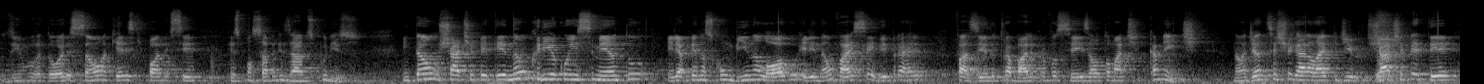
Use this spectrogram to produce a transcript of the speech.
os desenvolvedores são aqueles que podem ser responsabilizados por isso. Então, o chat GPT não cria conhecimento, ele apenas combina logo, ele não vai servir para fazer o trabalho para vocês automaticamente. Não adianta você chegar lá e pedir chat GPT,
